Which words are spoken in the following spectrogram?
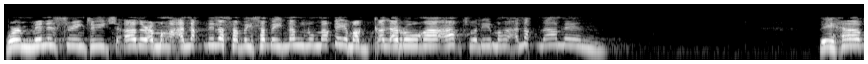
were ministering to each other. Ang mga anak nila sabay-sabay nang lumaki. Magkalaro nga actually mga anak namin. They have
